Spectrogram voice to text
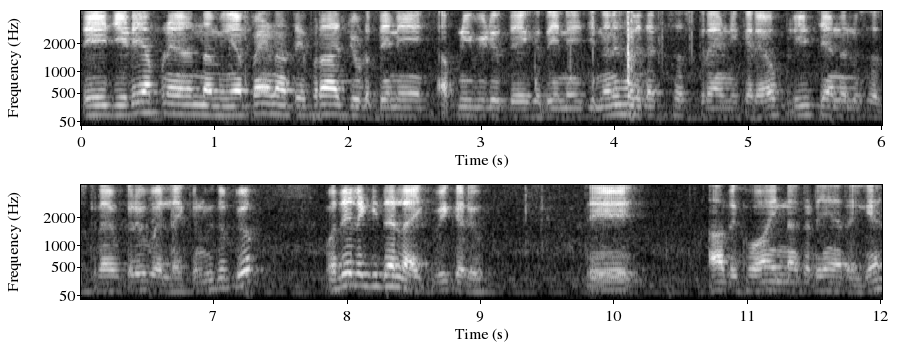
ਤੇ ਜਿਹੜੇ ਆਪਣੇ ਨਵੀਆਂ ਭੈਣਾਂ ਤੇ ਭਰਾ ਜੁੜਦੇ ਨੇ, ਆਪਣੀ ਵੀਡੀਓ ਦੇਖਦੇ ਨੇ, ਜਿਨ੍ਹਾਂ ਨੇ ਹਾਲੇ ਤੱਕ ਸਬਸਕ੍ਰਾਈਬ ਨਹੀਂ ਕਰਿਆ, ਉਹ ਪਲੀਜ਼ ਚੈਨਲ ਨੂੰ ਸਬਸਕ੍ਰਾਈਬ ਕਰਿਓ ਬੈਲ ਆਈਕਨ ਵੀ ਦਬਾਇਓ ਵਧੀਆ ਲੱਗੀ ਤਾਂ ਲਾਈਕ ਵੀ ਕਰਿਓ। ਤੇ ਆਹ ਦੇਖੋ ਆ ਇੰਨਾ ਕਟਿਆ ਰਹਿ ਗਿਆ।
